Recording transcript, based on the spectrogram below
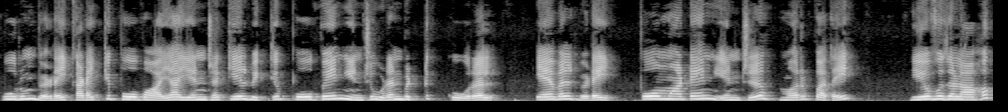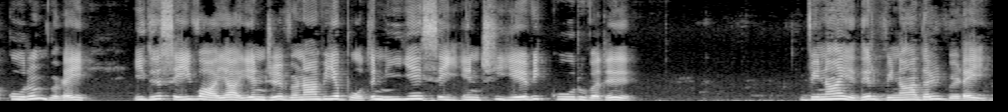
கூறும் விடை. கடைக்கு போவாயா? என்ற கேள்விக்கு போவேன் என்று உடன்பட்டு கூறல். ஏவல் விடை போமாட்டேன் என்று மறுப்பதை ஏவுதலாகக் கூறும் விடை. இது செய்வாயா? என்று வினாவிய போது நீயே செய் என்று ஏவிக் கூறுவது. வினா எதிர் வினாதல் விடை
